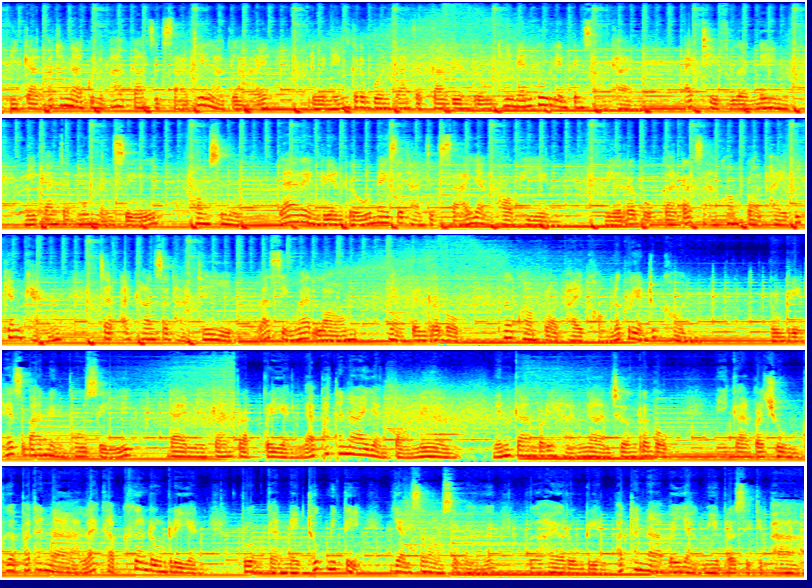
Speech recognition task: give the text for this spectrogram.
มีการพัฒนาคุณภาพการศึกษาที่หลากหลาย โดยเน้นกระบวนการจัดการเรียนรู้ที่เน้นผู้เรียนเป็นสำคัญ active learning มีการจัดมุมหนังสือ ห้องสมุด และแหล่งเรียนรู้ในสถานศึกษาอย่างพอเพียง มีระบบการรักษาความปลอดภัยที่เข้มแข็ง จัดอาคารสถานที่และสิ่งแวดล้อม อย่างเป็นระบบเพื่อความปลอดภัยของนักเรียนทุกคน โรงเรียนเทศบาลหนึ่งโพสี ได้มีการปรับเปลี่ยนและพัฒนาอย่างต่อเนื่อง เน้นการบริหารงานเชิงระบบ มีการประชุมเพื่อพัฒนาและขับเคลื่อนโรงเรียน ร่วมกันในทุกมิติอย่างสม่ำเสมอ เพื่อให้โรงเรียนพัฒนาไปอย่างมีประสิทธิภาพ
